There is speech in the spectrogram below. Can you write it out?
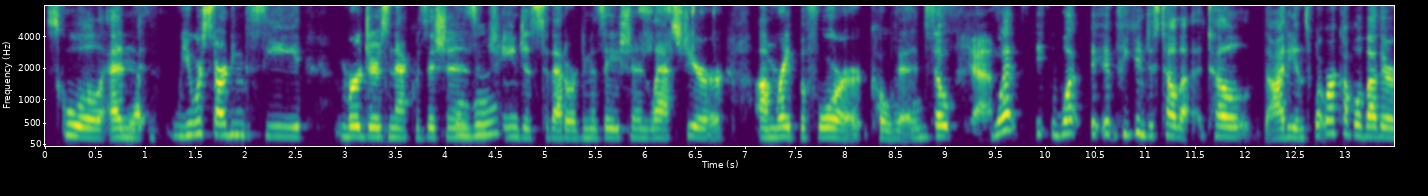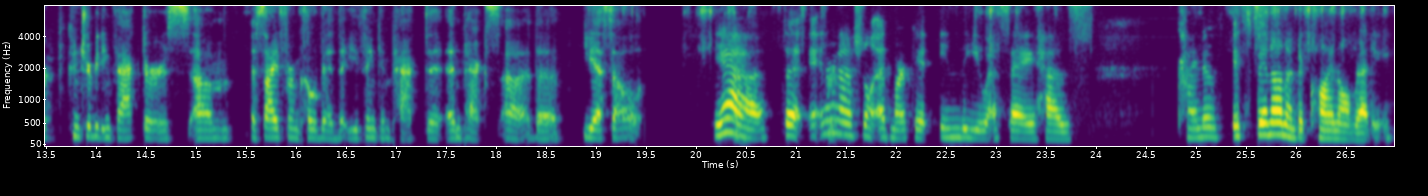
school and Yep. you were starting to see mergers and acquisitions and Mhm. changes to that organization last year, um, right before COVID. Mhm. So, Yeah. what what if you can just tell the tell the audience what were a couple of other contributing factors um, aside from COVID that you think impact impacts uh, the ESL? Yeah, the international ed market in the USA has kind of it's been on a decline already.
